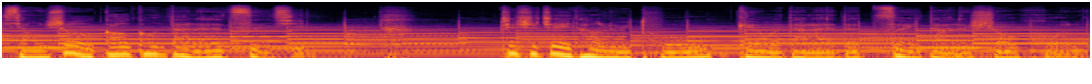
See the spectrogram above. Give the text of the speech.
享受高空带来的刺激。这是这趟旅途给我带来的最大的收获了。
